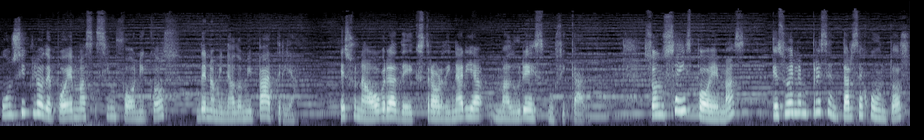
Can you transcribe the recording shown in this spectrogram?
un ciclo de poemas sinfónicos denominado Mi Patria. Es una obra de extraordinaria madurez musical. Son seis poemas que suelen presentarse juntos,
